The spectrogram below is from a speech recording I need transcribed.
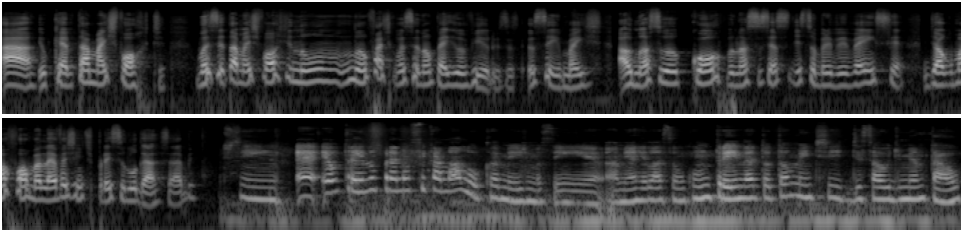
ah, eu quero estar tá mais forte. Você estar tá mais forte não, não faz que você não pegue o vírus, eu sei, mas o nosso corpo, o nosso senso de sobrevivência, de alguma forma leva a gente para esse lugar, sabe? Sim, é, eu treino para não ficar maluca mesmo, assim. A minha relação com o treino é totalmente de saúde mental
